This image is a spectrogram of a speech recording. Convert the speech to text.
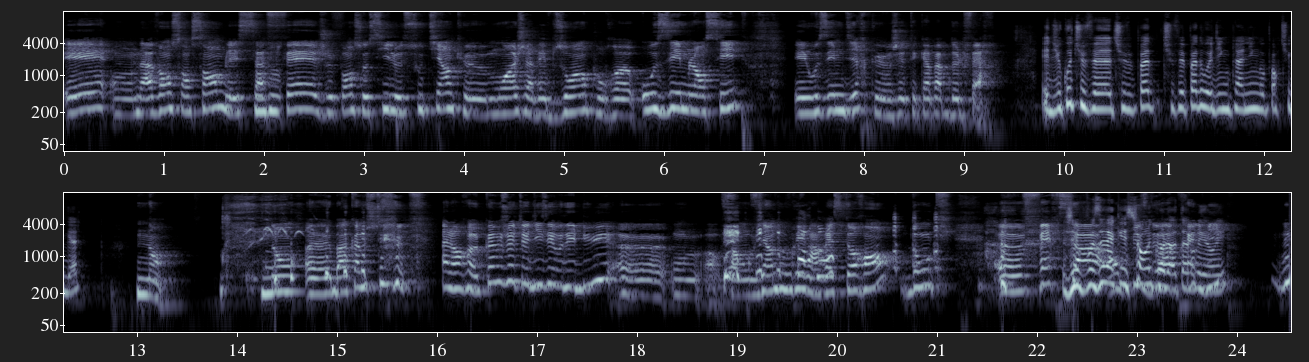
et on avance ensemble et ça mhm. fait, je pense aussi le soutien que moi j'avais besoin pour euh, oser me lancer et oser me dire que j'étais capable de le faire. Et du coup, tu fais, tu fais pas, tu fais pas de wedding planning au Portugal? Non, non. Euh, bah comme je te... alors euh, comme je te disais au début, euh, on, enfin, on vient d'ouvrir un restaurant, donc euh, faire ça. J'ai posé la question rigolote a priori.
